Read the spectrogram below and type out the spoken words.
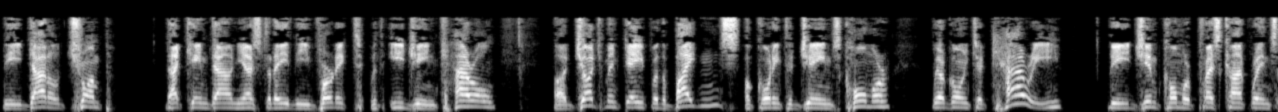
the Donald Trump. That came down yesterday, the verdict with E. Jean Carroll. Uh, judgment day for the Bidens, according to James Comer. We are going to carry the Jim Comer press conference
